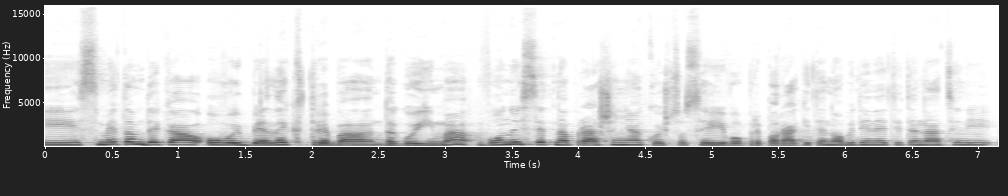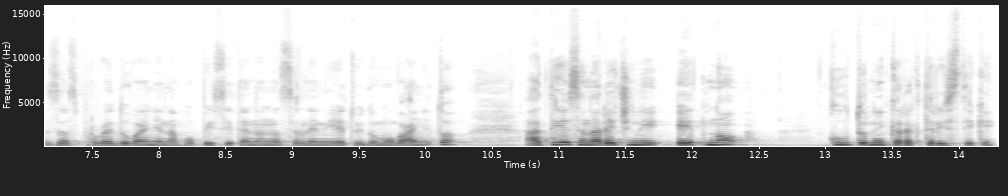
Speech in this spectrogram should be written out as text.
И сметам дека овој белек треба да го има во оној сет на прашања кои што се и во препораките на Обединетите нации за спроведување на пописите на населението и домувањето, а тие се наречени етно културни карактеристики.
